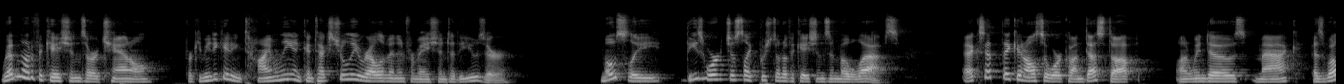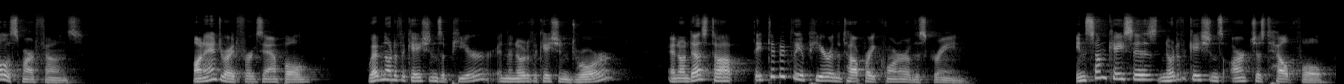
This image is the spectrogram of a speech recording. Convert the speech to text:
web notifications are a channel for communicating timely and contextually relevant information to the user. Mostly, these work just like push notifications in mobile apps, except they can also work on desktop, on Windows, Mac, as well as smartphones. On Android, for example, web notifications appear in the notification drawer, and on desktop, they typically appear in the top right corner of the screen. In some cases, notifications aren't just helpful,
